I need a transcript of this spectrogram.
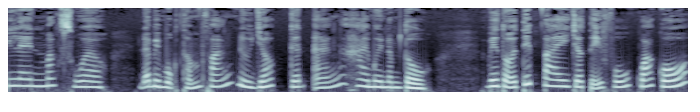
Ghislaine Maxwell đã bị một thẩm phán New York kết án 20 năm tù vì tội tiếp tay cho tỷ phú quá cố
